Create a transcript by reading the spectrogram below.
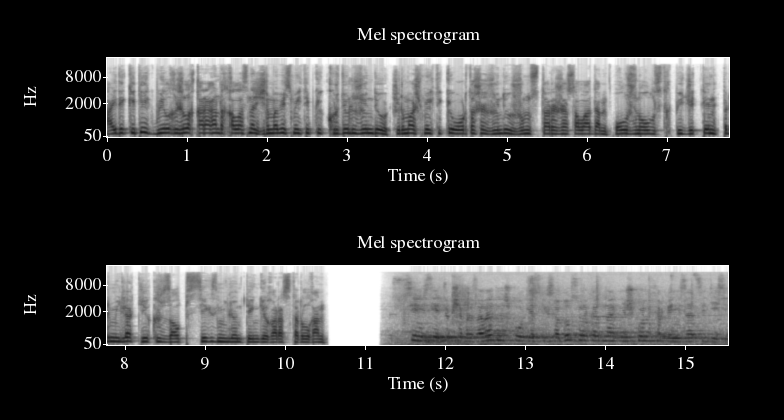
Айда кетейік, биылғы жылы Қарағанды қаласында 25 мектепке күрделі жөндеу, 23 мектепке орташа жөндеу жұмыстары жасалады. Ол үшін облыстық бюджеттен 1 миллиард 268 миллион теңге қарастырылған. 79 общеобразовательных школ, детских садов 41, внешкольных организаций 10.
